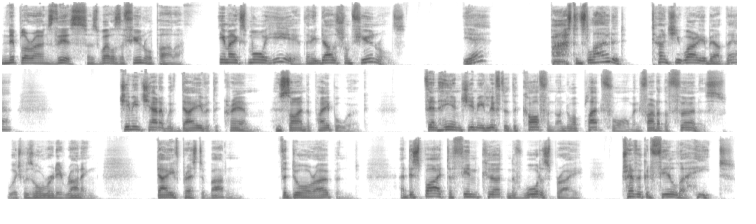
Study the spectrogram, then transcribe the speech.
Nippler owns this as well as the funeral parlour. He makes more here than he does from funerals. Yeah? Bastard's loaded. Don't you worry about that. Jimmy chatted with Dave at the Crem, who signed the paperwork. Then he and Jimmy lifted the coffin onto a platform in front of the furnace, which was already running. Dave pressed a button. The door opened, and despite a thin curtain of water spray, Trevor could feel the heat.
